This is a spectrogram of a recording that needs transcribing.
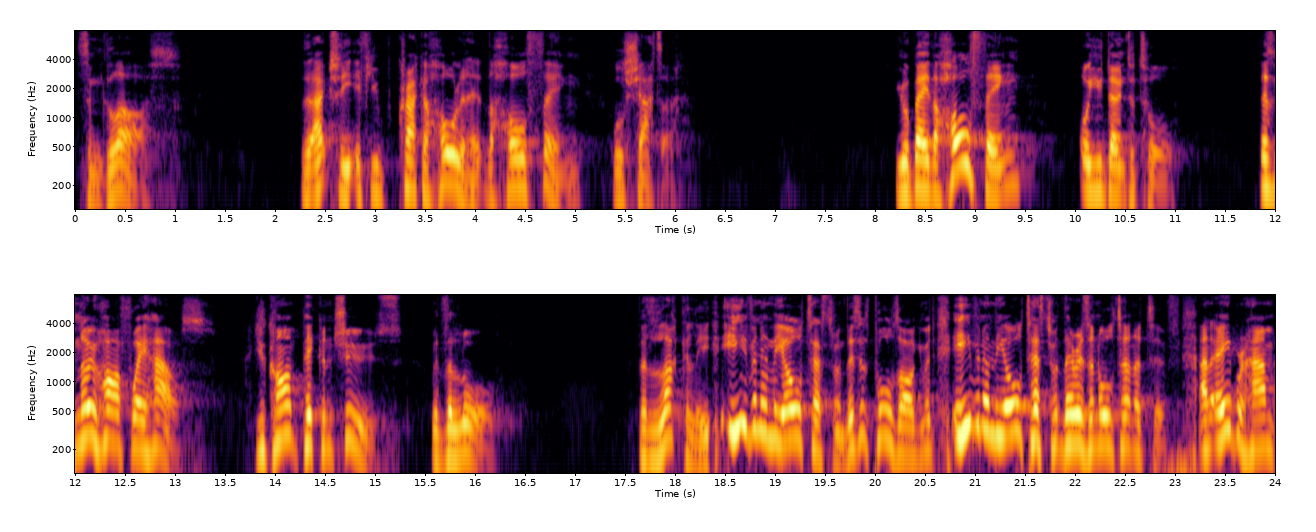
some glass that actually, if you crack a hole in it, the whole thing will shatter. You obey the whole thing or you don't at all. There's no halfway house. You can't pick and choose with the law. But luckily, even in the Old Testament, this is Paul's argument, even in the Old Testament, there is an alternative. And Abraham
